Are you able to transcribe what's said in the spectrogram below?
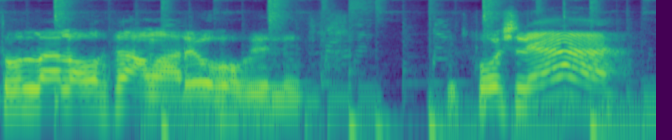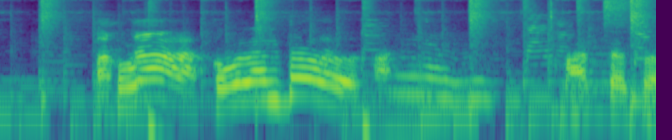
তোর লাল অবস্থা আমারও হবে নি পোষ না আচ্ছা বললাম তো আচ্ছা তো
